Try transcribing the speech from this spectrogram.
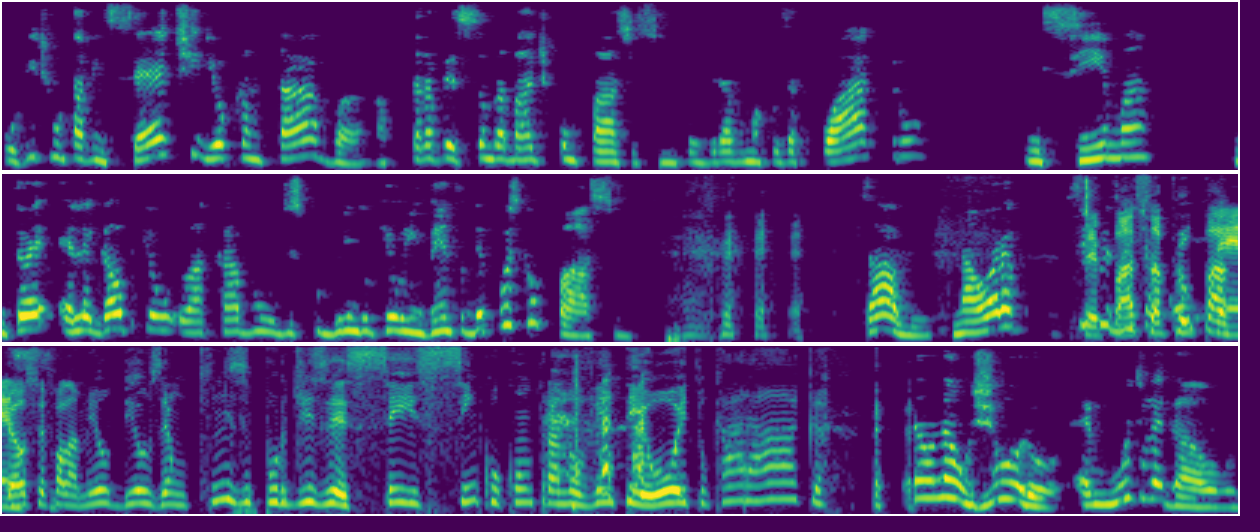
o ritmo estava em sete e eu cantava atravessando a barra de compasso, assim, então virava uma coisa quatro em cima. Então é, é legal porque eu, eu, acabo descobrindo o que eu invento depois que eu faço. Sabe? Na hora. Você passa para o papel, você fala: Meu Deus, é um 15 por 16, 5 contra 98, caraca! Não, não, juro, é muito legal,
